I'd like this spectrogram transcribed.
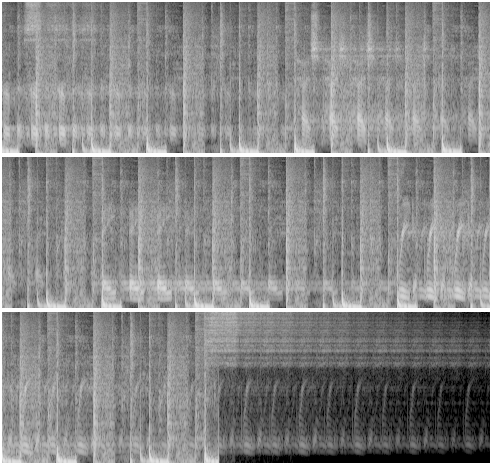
Purpose. purpose, purpose, purpose, purpose, purpose, purpose. Passion, passion, passion, passion, passion, passion, passion, faith, faith, faith, faith,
